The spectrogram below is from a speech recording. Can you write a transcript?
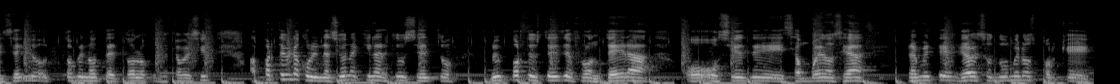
en serio, tome nota de todo lo que se acaba de decir. Aparte hay una coordinación aquí en la región centro, no importa si usted es de frontera o, o si es de San Bueno, o sea, realmente grabe esos números porque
